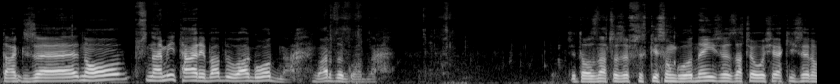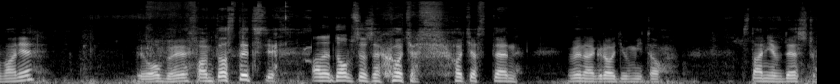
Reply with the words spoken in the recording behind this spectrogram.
Także no przynajmniej ta ryba była głodna, bardzo głodna. Czy to oznacza, że wszystkie są głodne i że zaczęło się jakieś żerowanie? Byłoby fantastycznie. Ale dobrze, że chociaż, chociaż ten wynagrodził mi to stanie w deszczu.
